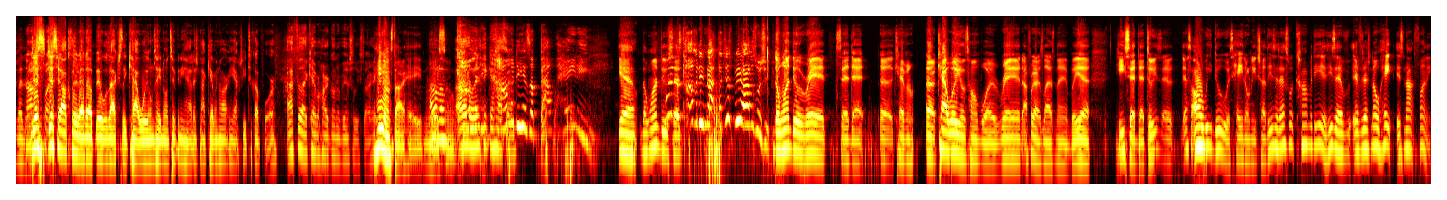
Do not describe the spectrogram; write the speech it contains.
But No, Just, fine. just so I'll clear that up, it was actually Katt Williams hating on Tiffany Haddish, not Kevin Hart. He actually took up for her. I feel like Kevin Hart gonna eventually start. hating. He gonna start hating. I don't know. soon. I don't know. Anything can happen. Comedy is about hating. Yeah, the one dude When said is comedy not? But just be honest with you. the one dude Red said that uh, Kevin uh, Cat Williams homeboy Red I forgot his last name, but yeah. He said that too. He said that's all we do is hate on each other. He said that's what comedy is. He said if, if there's no hate, it's not funny.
